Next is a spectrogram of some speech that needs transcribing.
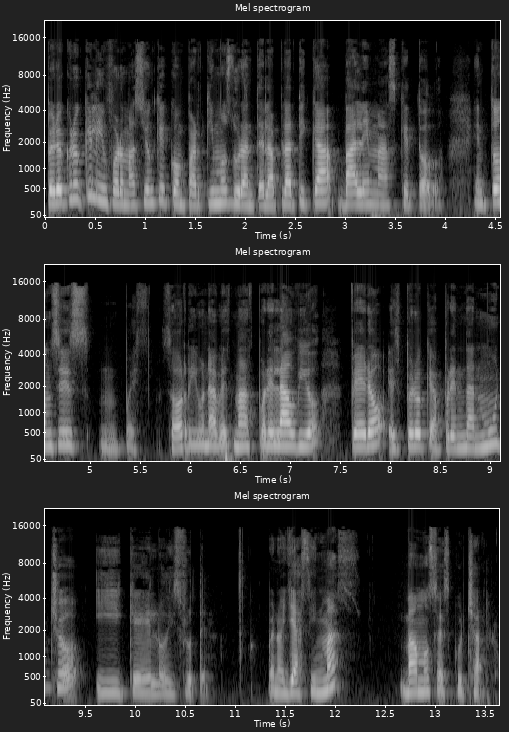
pero creo que la información que compartimos durante la plática vale más que todo. Entonces, mm, pues, sorry una vez más por el audio, pero espero que aprendan mucho y que lo disfruten. Bueno, ya sin más, vamos a escucharlo.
